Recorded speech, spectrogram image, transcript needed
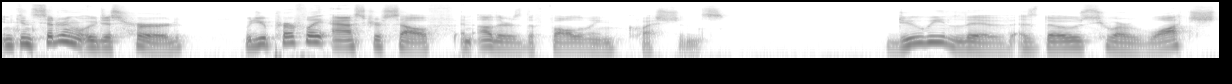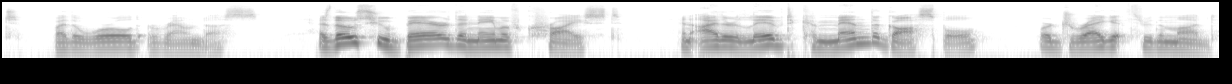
In considering what we've just heard, would you prayerfully ask yourself and others the following questions? Do we live as those who are watched by the world around us, as those who bear the name of Christ and either live to commend the gospel or drag it through the mud?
